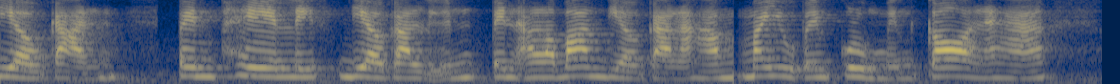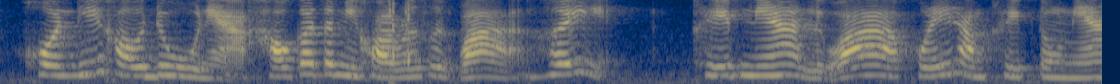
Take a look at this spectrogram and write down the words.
เดียวกัน เป็นเพลย์ลิสต์เดียวกันหรือเป็นอัลบั้มเดียวกันนะคะ มาอยู่เป็นกลุ่มเป็นก้อนนะคะ คนที่เขาดูเนี่ยเขาก็จะมีความรู้สึกว่า เฮ้ย คลิปเนี้ยหรือว่าคนที่ทำคลิปตรงเนี้ย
